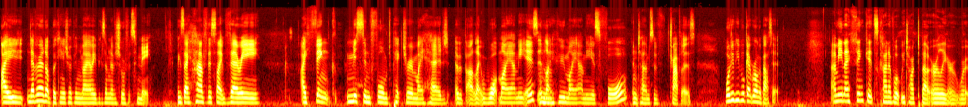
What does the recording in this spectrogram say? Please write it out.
I never end up booking a trip in Miami because I'm never sure if it's for me, because I have this like very, I think misinformed picture in my head about like what Miami is and like mm-hmm. who Miami is for in terms of travelers. What do people get wrong about it? I mean, I think it's kind of what we talked about earlier, where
